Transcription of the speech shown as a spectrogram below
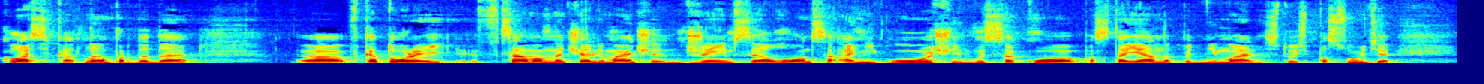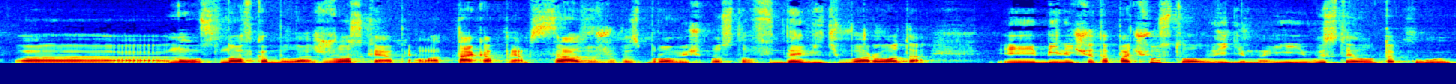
классика от Лэмпорда, да, а, в которой в самом начале матча Джеймс и Алонсо, они очень высоко постоянно поднимались. То есть, по сути, ну, установка была жесткая, прям атака, прям сразу же Весбромич просто вдавить в ворота. И Билич это почувствовал, видимо, и выставил такую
